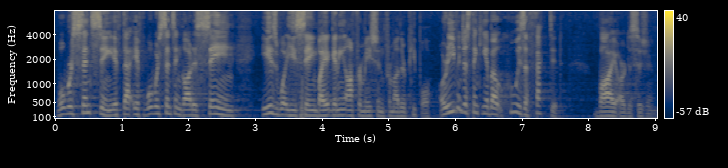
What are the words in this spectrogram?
what we're sensing, if, that, if what we're sensing God is saying is what he's saying by getting affirmation from other people, or even just thinking about who is affected by our decision.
